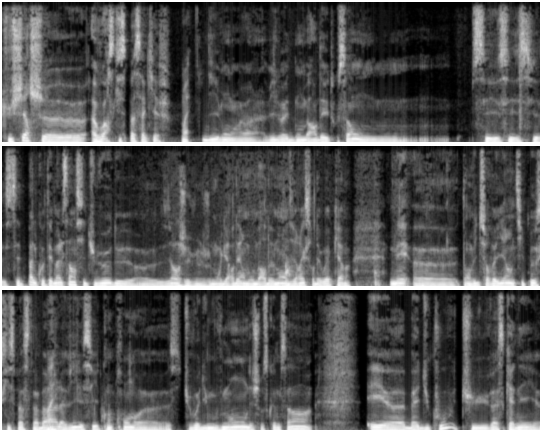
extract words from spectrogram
tu cherches euh, à voir ce qui se passe à Kiev. Ouais. Tu dis bon, voilà, la ville va être bombardée et tout ça. On... C'est pas le côté malsain si tu veux de euh, dire je, je me regarder un bombardement en direct sur des webcams, mais euh, t'as envie de surveiller un petit peu ce qui se passe là-bas, Ouais. la ville, essayer de comprendre euh, si tu vois du mouvement, des choses comme ça. Et euh, bah, du coup, tu vas scanner euh,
